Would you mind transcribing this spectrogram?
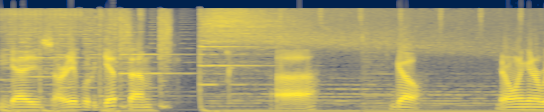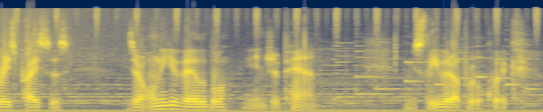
You guys are able to get them. Uh, go. They're only going to raise prices. These are only available in Japan. Let me sleeve it up real quick.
